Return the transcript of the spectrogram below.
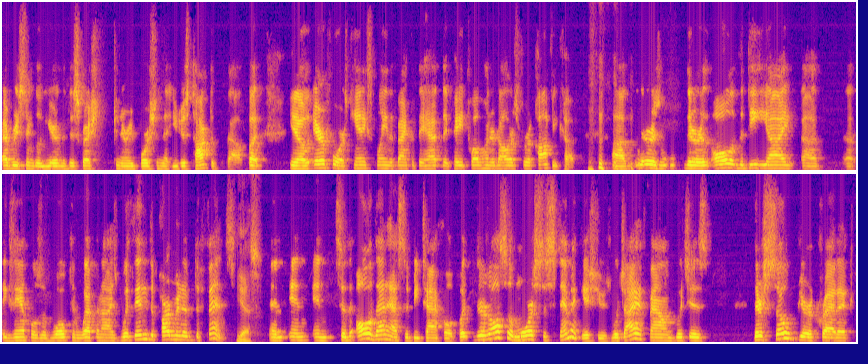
every single year in the discretionary portion that you just talked about. But you know, Air Force can't explain the fact that they had they paid twelve hundred dollars for a coffee cup. uh, there is there is all of the DEI uh, uh, examples of woke and weaponized within Department of Defense. Yes, and and and so the, all of that has to be tackled. But there's also more systemic issues, which I have found, which is they're so bureaucratic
